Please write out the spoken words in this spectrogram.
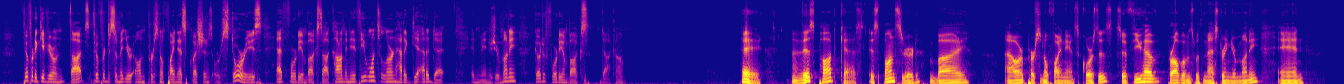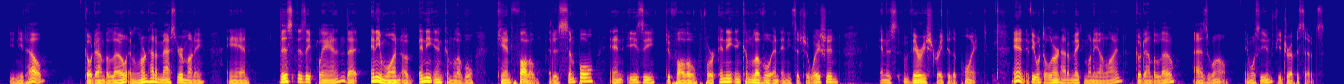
Feel free to give your own thoughts. Feel free to submit your own personal finance questions or stories at 40inbox.com. And if you want to learn how to get out of debt and manage your money, go to 40inbox.com. Hey, this podcast is sponsored by our personal finance courses. So if you have problems with mastering your money and you need help, go down below and learn how to master your money. And this is a plan that anyone of any income level can follow. It is simple and easy to follow for any income level in any situation and is very straight to the point. And if you want to learn how to make money online, go down below as well. and we'll see you in future episodes.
